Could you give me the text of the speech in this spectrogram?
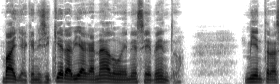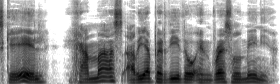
vaya que ni siquiera había ganado en ese evento, mientras que él jamás había perdido en WrestleMania,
